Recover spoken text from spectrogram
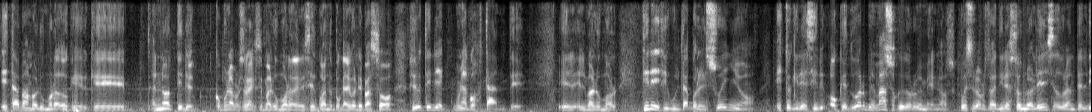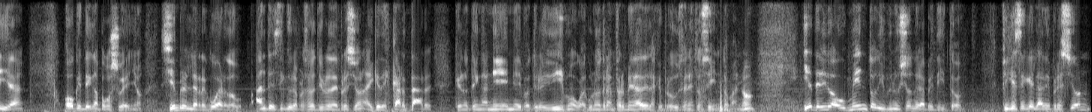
está más malhumorado que, que no tiene como una persona que se malhumora de vez en cuando porque algo le pasó, sino tiene una constante el, mal humor. ¿Tiene dificultad con el sueño? Esto quiere decir o que duerme más o que duerme menos. Puede ser una persona que tiene somnolencia durante el día o que tenga poco sueño. Siempre le recuerdo, antes de decir que una persona tiene una depresión, hay que descartar que no tenga anemia, hipotiroidismo o alguna otra enfermedad de las que producen estos síntomas. ¿no? Y ha tenido aumento o disminución del apetito. Fíjese que la depresión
